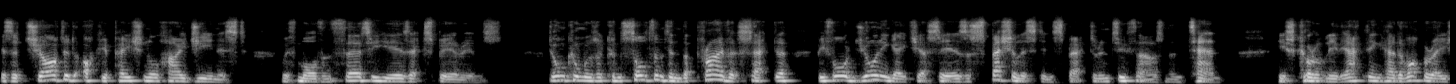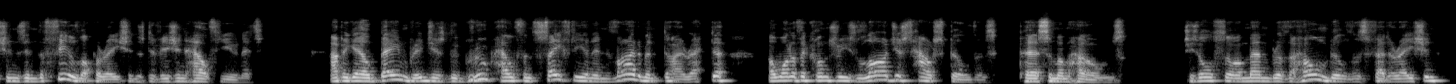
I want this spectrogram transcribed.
is a chartered occupational hygienist with more than 30 years' experience. Duncan was a consultant in the private sector before joining HSE as a specialist inspector in 2010. He's currently the acting head of operations in the Field Operations Division Health Unit. Abigail Bainbridge is the Group Health and Safety and Environment Director at one of the country's largest house builders, Persimmon Homes. She's also a member of the Home Builders Federation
